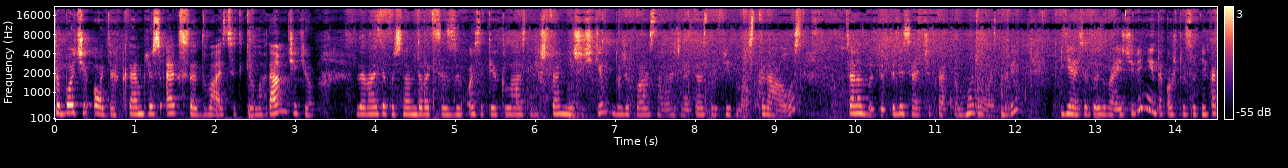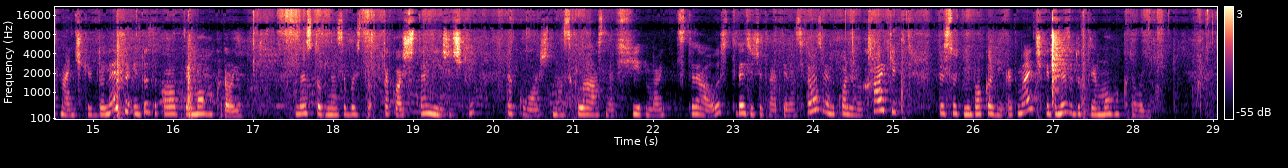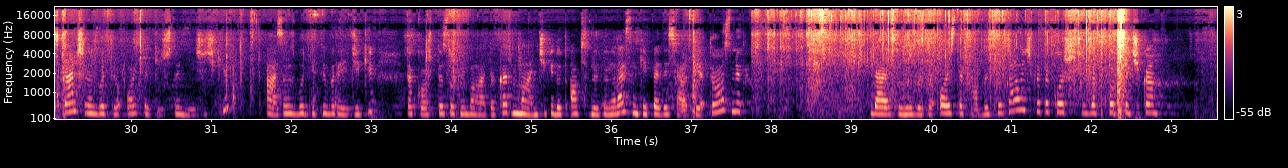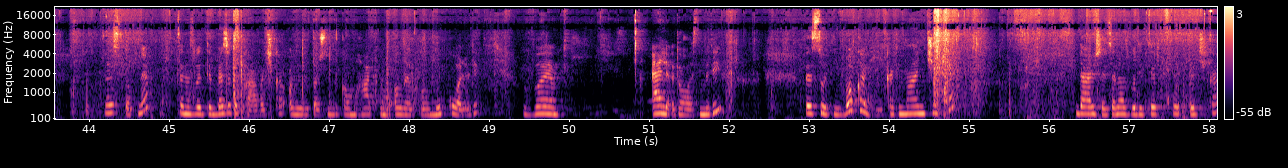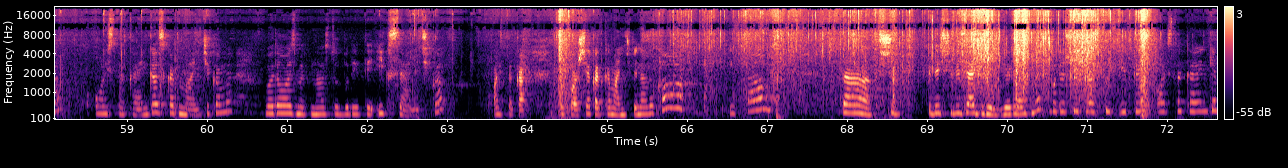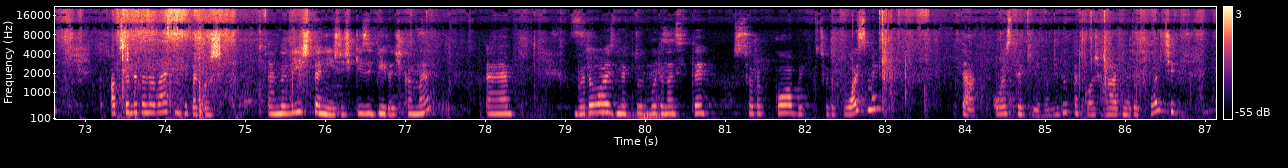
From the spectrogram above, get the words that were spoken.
робочий одяг крем плюс екстра 20 кілограмчиків. Давайте почнемо дивитися з ось таких класних штанішечків. Дуже класно виглядає тести фітма Страус. Це у в 54-му розмірі. Є світловіючі лінії, також присутні катманчики донизу і до такого прямого крою. Наступне особисто також штанішечки. Також у нас класна фітма Страус, 34 у нас розмір, кольору хакі, присутні бокові катманчики донизу до прямого крою. Далі у нас будуть ось такі штанішечки. А, це у нас будуть йти в рейджики. Також присутні багато карманчиків, тут абсолютно новесенький, 50 розмір. Далі у нас буде ось така безрукавочка, також за курточка. Наступне це у нас буде безрукавочка, ось точно в такому гарному оливковому кольорі. В L розмірі. Присутні бокові карманчики. Далі це у нас буде курточка. Ось такенька з карманчиками. В розмір у нас тут буде йти XL. Ось така. Також є карманчики на руках і там. Так, ще 52 розмір буде щось у нас тут іти. Ось такеньке. Абсолютно новесенькі також е, нові штанішечки з бірочками. Е, розмір тут буде у нас йти 40, 48. Так, ось такі вони. Тут також гарні робочі.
